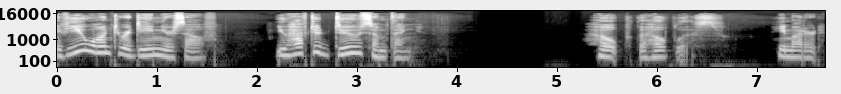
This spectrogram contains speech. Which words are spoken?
If you want to redeem yourself, you have to do something. Help the helpless, he muttered.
